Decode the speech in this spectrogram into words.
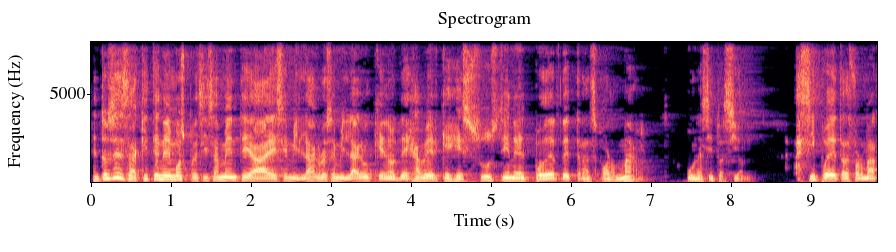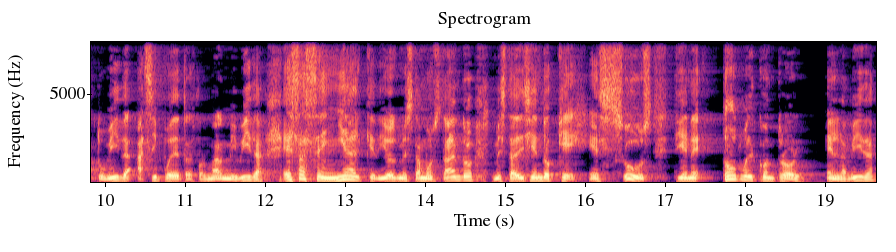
Entonces aquí tenemos precisamente a ese milagro, ese milagro que nos deja ver que Jesús tiene el poder de transformar una situación. Así puede transformar tu vida, así puede transformar mi vida. Esa señal que Dios me está mostrando me está diciendo que Jesús tiene todo el control en la vida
